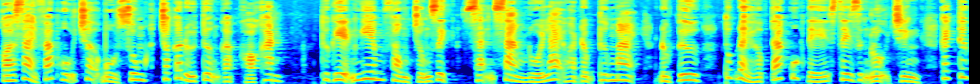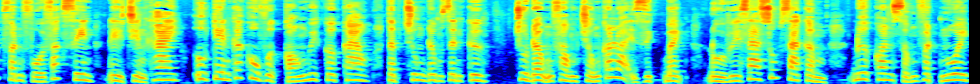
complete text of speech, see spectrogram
có giải pháp hỗ trợ bổ sung cho các đối tượng gặp khó khăn thực hiện nghiêm phòng chống dịch, sẵn sàng nối lại hoạt động thương mại, đầu tư, thúc đẩy hợp tác quốc tế, xây dựng lộ trình, cách thức phân phối vaccine để triển khai, ưu tiên các khu vực có nguy cơ cao, tập trung đông dân cư chủ động phòng chống các loại dịch bệnh đối với gia súc gia cầm, đưa con giống vật nuôi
